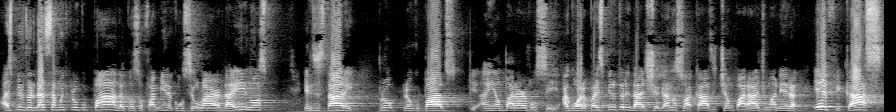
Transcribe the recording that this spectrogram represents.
a espiritualidade está muito preocupada com a sua família, com o seu lar. Daí nós, eles estarem preocupados em amparar você. Agora, para a espiritualidade chegar na sua casa e te amparar de maneira eficaz,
